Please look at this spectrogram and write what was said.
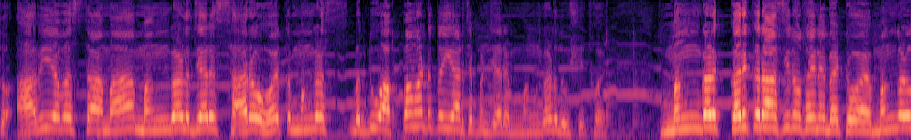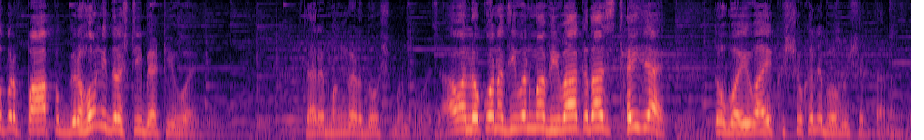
તો આવી અવસ્થામાં મંગળ જ્યારે સારો હોય તો મંગળ બધું આપવા માટે તૈયાર છે, પણ જ્યારે મંગળ દૂષિત હોય, મંગળ કર્ક રાશિનો થઈને બેઠો હોય, મંગળ ઉપર પાપ ગ્રહોની દ્રષ્ટિ બેઠી હોય ત્યારે મંગળ દોષ બનતો હોય છે. આવા લોકોના જીવનમાં વિવાહ કદાચ થઈ જાય તો વૈવાહિક સુખને ભોગવી શકતા નથી.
